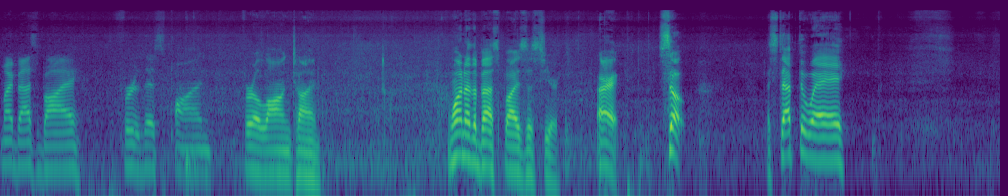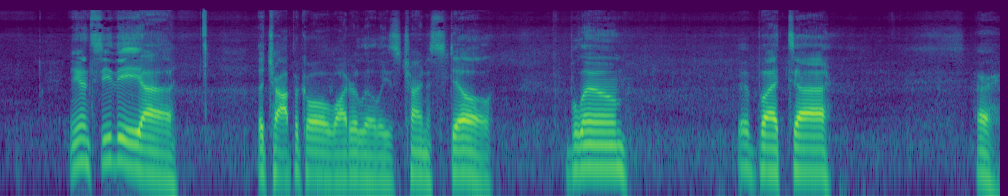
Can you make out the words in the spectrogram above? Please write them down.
my best buy for this pond for a long time. One of the best buys this year. All right, so I stepped away. You can see the uh, the tropical water lilies trying to still bloom, but uh, all right.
